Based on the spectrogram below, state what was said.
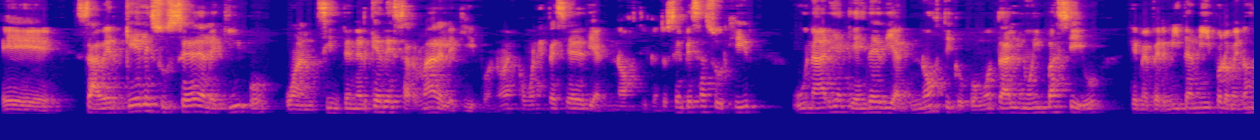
eh, saber qué le sucede al equipo cuan- sin tener que desarmar el equipo, ¿no? Es como una especie de diagnóstico. Entonces empieza a surgir un área que es de diagnóstico como tal, no invasivo, que me permite a mí por lo menos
